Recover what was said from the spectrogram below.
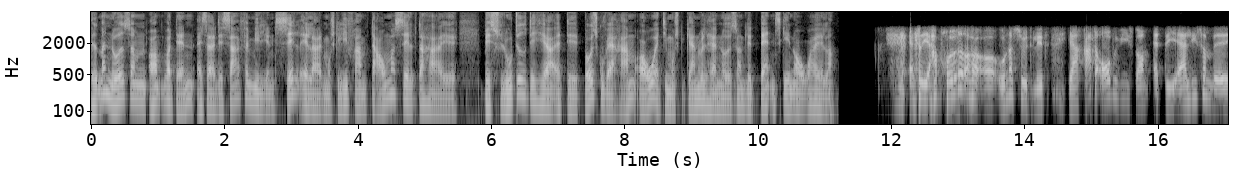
Ved man noget som, om, hvordan, altså er det Sar-familien selv, eller er det måske ligefrem Dagmar selv, der har øh, besluttet det her, at det både skulle være ham, og at de måske gerne vil have noget sådan lidt dansk ind over, eller? Altså, jeg har prøvet at, at undersøge det lidt. Jeg er ret overbevist om, at det er ligesom øh,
